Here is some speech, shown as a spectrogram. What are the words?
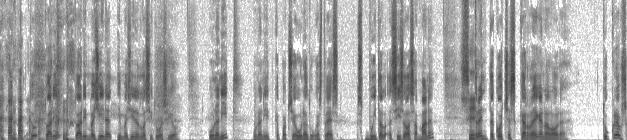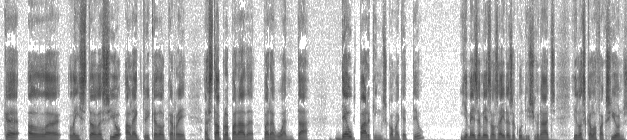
Tu, tu, ara, tu ara imagina't, imagina't la situació. Una nit, una nit, que pot ser una, dues, tres, vuit, a, sis a la setmana, Sí. 30 cotxes carreguen a l'hora. Tu creus que la, la instal·lació elèctrica del carrer està preparada per aguantar 10 pàrquings com aquest teu? I, a més a més, els aires acondicionats i les calefaccions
